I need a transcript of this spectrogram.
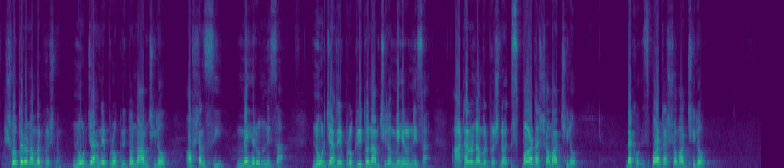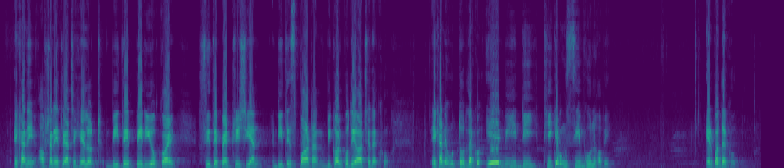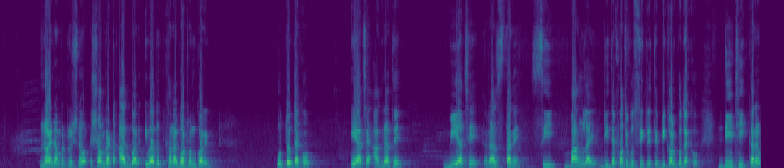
সতেরো নম্বর প্রশ্ন, নূরজাহানের প্রকৃত নাম ছিল অপশান সি মেহেরুন্নিসা নূরজাহানের প্রকৃত নাম ছিল মেহেরুন্নিসা। আঠারো নম্বর প্রশ্ন স্পার্টার সমাজ ছিল। দেখো স্পার্টার সমাজ ছিল। এখানে অপশান এতে আছে হেলট, বিতে পেরিও কয় সিতে প্যাট্রিশিয়ান ডিতে স্পার্টান। বিকল্প দেওয়া আছে, দেখো। এখানে উত্তর, দেখো, এ, বি, ডি, ঠিক এবং সি ভুল হবে। এরপর দেখো, নয় নম্বর প্রশ্ন, সম্রাট আকবর ইবাদতখানা গঠন করেন। উত্তর দেখো, এ আছে আগ্রাতে, বি আছে রাজস্থানে, সি বাংলায় ডিতে ফতেপুর সিক্রিতে। বিকল্প দেখো, ডি ঠিক, কারণ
